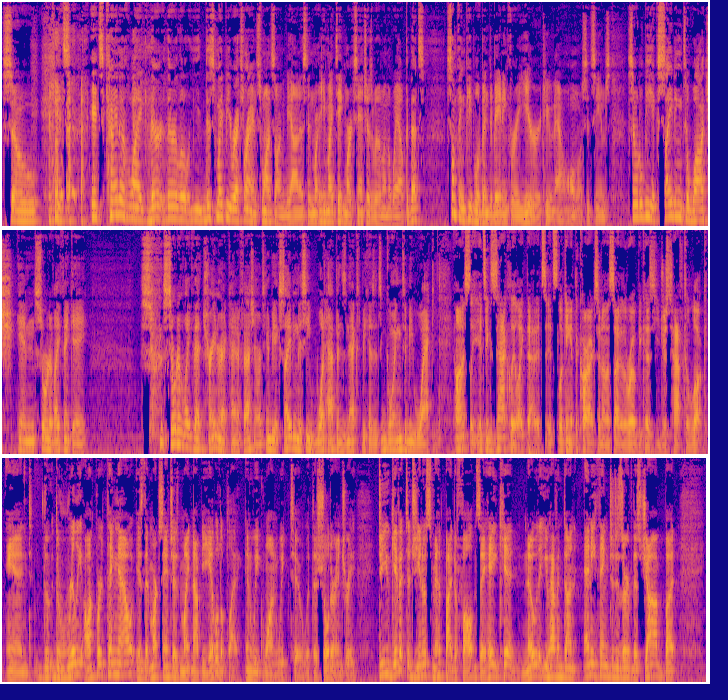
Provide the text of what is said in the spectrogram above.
So it's it's kind of like they're they're a little. This might be Rex Ryan's swan song, to be honest, and he might take Mark Sanchez with him on the way out. But that's something people have been debating for a year or two now, almost it seems. So it'll be exciting to watch in sort of, I think, a sort of like that train wreck kind of fashion, where it's going to be exciting to see what happens next because it's going to be wacky. Honestly, it's exactly like that. It's it's looking at the car accident on the side of the road because you just have to look. And the the really awkward thing now is that Mark Sanchez might not be able to play in week one, week two with the shoulder injury. Do you give it to Geno Smith by default and say, "Hey, kid, know that you haven't done anything to deserve this job, but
